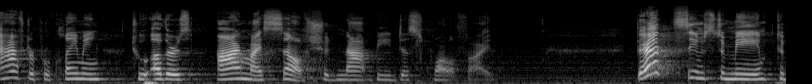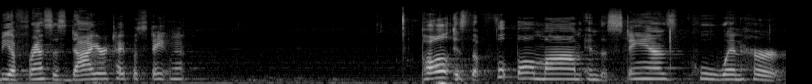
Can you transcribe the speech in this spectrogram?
after proclaiming to others, I myself should not be disqualified. That seems to me to be a Frances Dyer type of statement. Paul is the football mom in the stands who, when her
